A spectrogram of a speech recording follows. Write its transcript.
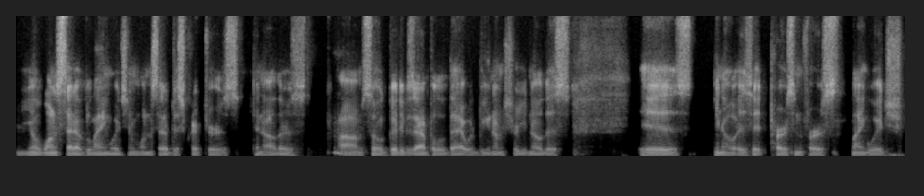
you know one set of language and one set of descriptors than others hmm. um, so a good example of that would be and i'm sure you know this is you know is it person first language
